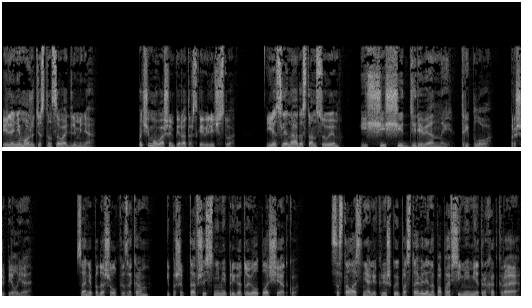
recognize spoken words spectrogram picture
или не можете станцевать для меня? —— Почему, Ваше Императорское Величество? — Если надо, станцуем. — Ищи щит деревянный, трепло, — прошипел я. Саня подошел к казакам и, пошептавшись с ними, приготовил площадку. Со стола сняли крышку и поставили на попа в семи метрах от края.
